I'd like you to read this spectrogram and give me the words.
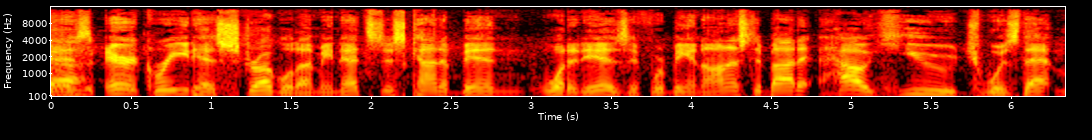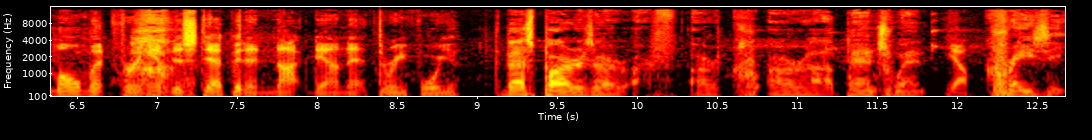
has Eric Reed has struggled. I mean, that's just kind of been what it is. If we're being honest about it, how huge was that moment for him to step in and knock down that three for you? The best part is our our our, our uh, bench went Yep. crazy.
